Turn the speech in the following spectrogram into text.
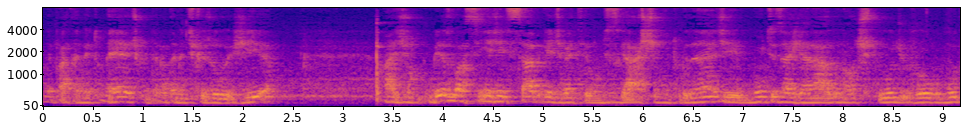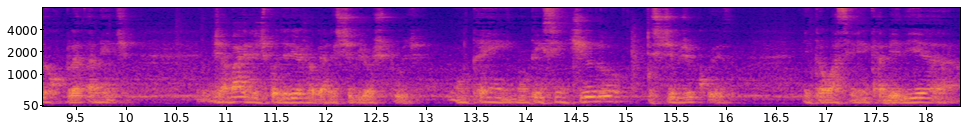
O departamento médico, o departamento de fisiologia. Mas mesmo assim a gente sabe que a gente vai ter um desgaste muito grande, muito exagerado na altitude, o jogo muda completamente. Jamais a gente poderia jogar nesse tipo de altitude. Não tem, não tem sentido esse tipo de coisa. Então assim, caberia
